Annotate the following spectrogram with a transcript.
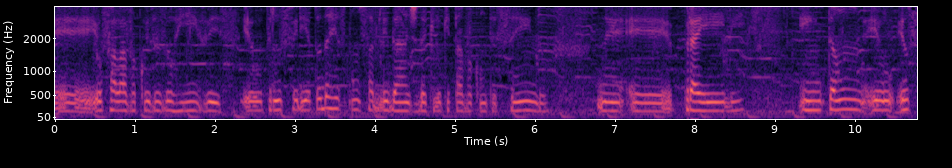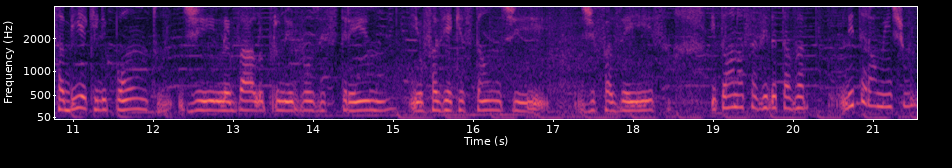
É, eu falava coisas horríveis, eu transferia toda a responsabilidade daquilo que estava acontecendo né, é, para ele. Então eu, eu sabia aquele ponto de levá-lo para o nervoso extremo e eu fazia questão de, de fazer isso. Então a nossa vida estava literalmente um,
